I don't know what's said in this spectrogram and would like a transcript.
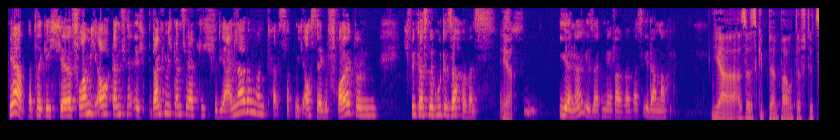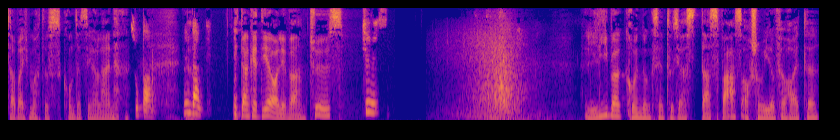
Ja, Patrick, ich äh, freue mich auch ganz, ich bedanke mich ganz herzlich für die Einladung und es hat mich auch sehr gefreut und ich finde das eine gute Sache, was, was ja. Ihr, ne? Ihr seid mehrere, was ihr da macht. Ja, also es gibt ein paar Unterstützer, aber ich mache das grundsätzlich alleine. Super. Vielen ja. Dank. Ich danke dir, Oliver. Tschüss. Tschüss. Lieber Gründungsenthusiast, das war's auch schon wieder für heute.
